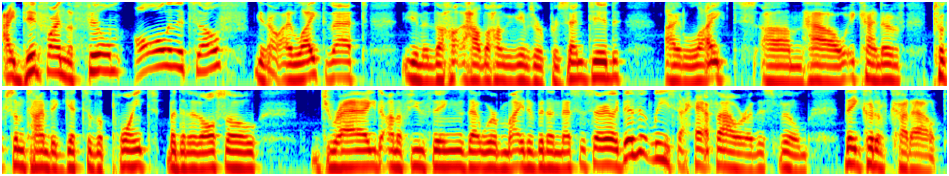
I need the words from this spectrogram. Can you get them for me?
I did find the film all in itself. You know, I liked that. You know, the how the Hunger Games were presented. I liked um, how it kind of took some time to get to the point, but then it also dragged on a few things that were might have been unnecessary. Like there's at least a half hour of this film they could have cut out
